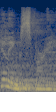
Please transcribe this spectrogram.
Killing spree.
